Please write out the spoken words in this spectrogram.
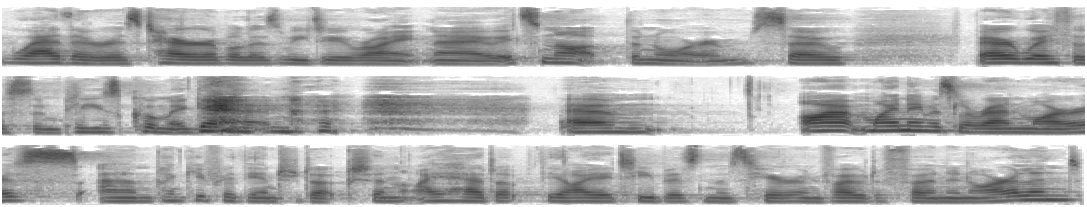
weather as terrible as we do right now. It's not the norm, so bear with us and please come again. um, I, my name is Lauren Morris, and thank you for the introduction. I head up the IoT business here in Vodafone in Ireland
